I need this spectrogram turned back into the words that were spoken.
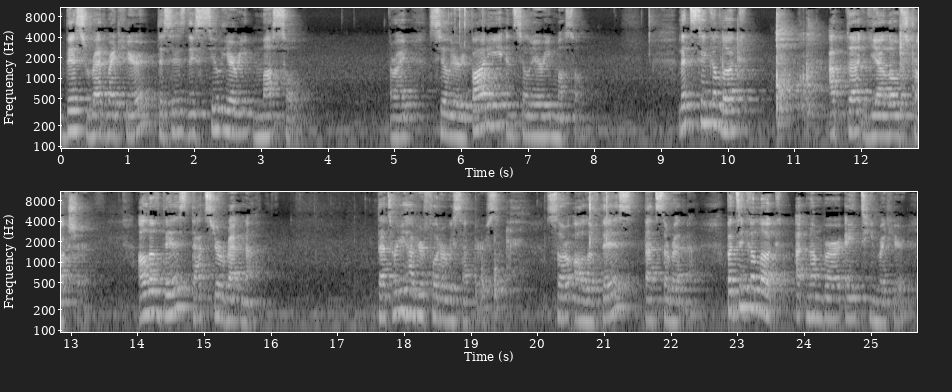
This red right here, this is the ciliary muscle. All right, ciliary body and ciliary muscle. Let's take a look at the yellow structure. All of this, that's your retina. That's where you have your photoreceptors. So all of this, that's the retina. But take a look at number 18 right here.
